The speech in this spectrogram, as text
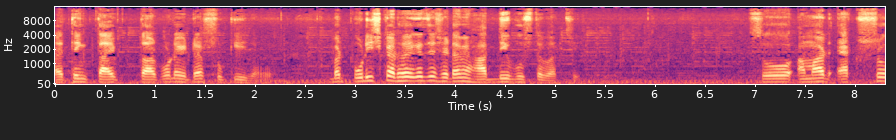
আই থিঙ্ক তাই, তারপরে এটা শুকিয়ে যাবে। বাট পরিষ্কার হয়ে গেছে সেটা আমি হাত দিয়ে বুঝতে পারছি। সো আমার একশো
